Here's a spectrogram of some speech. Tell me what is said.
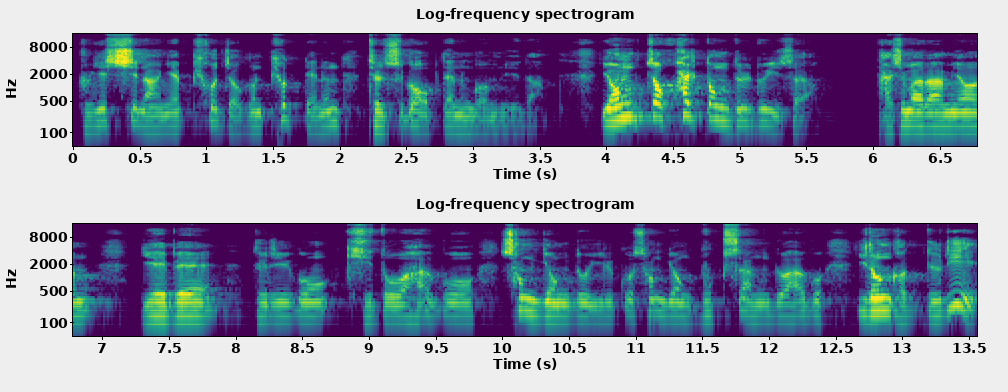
그게 신앙의 표적은 표대는 될 수가 없다는 겁니다. 영적 활동들도 있어요. 다시 말하면 예배 드리고 기도하고 성경도 읽고 성경 묵상도 하고 이런 것들이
